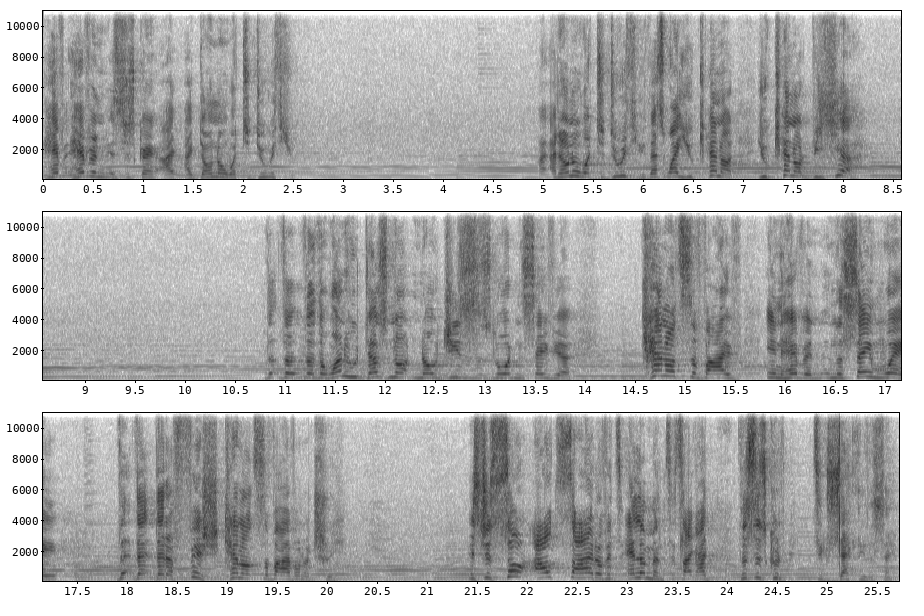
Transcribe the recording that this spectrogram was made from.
heaven is just going, I, I don't know what to do with you. I, I don't know what to do with you. That's why you cannot, you cannot be here. The, the, the, the one who does not know Jesus as Lord and Savior cannot survive in heaven in the same way that, that, that a fish cannot survive on a tree. It's just so outside of its elements. It's like, I, this is. It's exactly the same.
